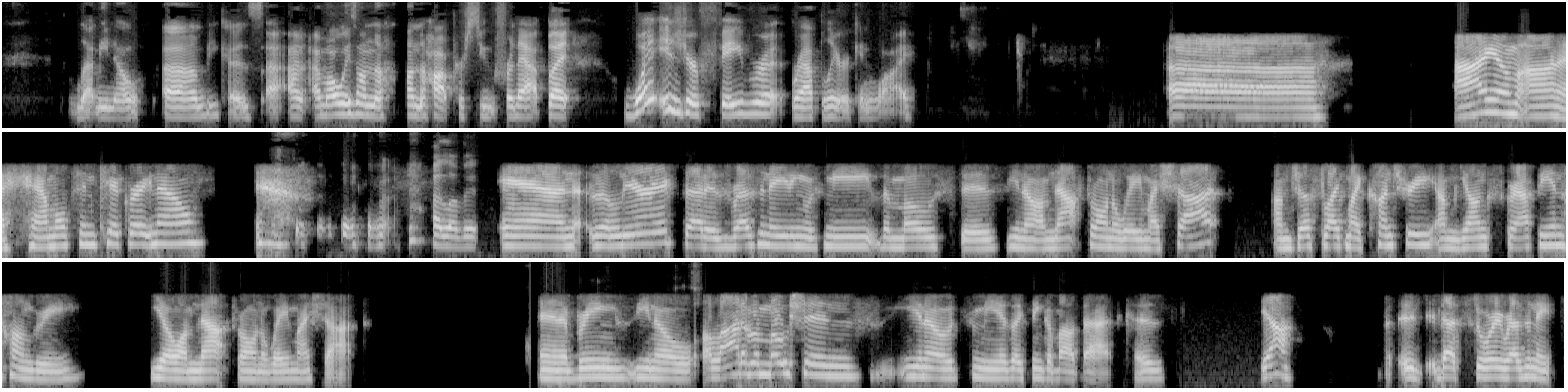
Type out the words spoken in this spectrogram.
let me know um, because I, I'm always on the on the hot pursuit for that. But what is your favorite rap lyric and why? Uh, I am on a Hamilton kick right now I love it. And the lyric that is resonating with me the most is, you know, I'm not throwing away my shot. I'm just like my country. I'm young, scrappy, and hungry. Yo, I'm not throwing away my shot. And it brings, you know, a lot of emotions, you know, to me as I think about that. Because, yeah, it, that story resonates.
